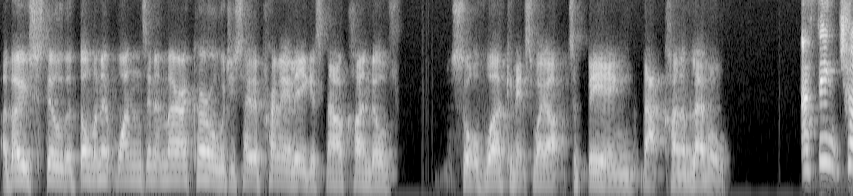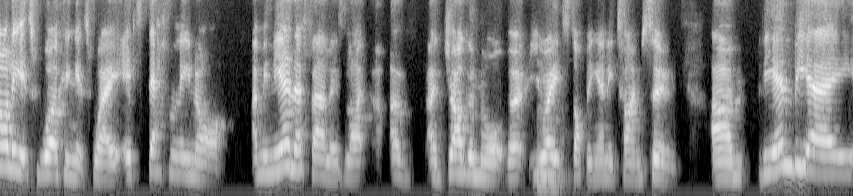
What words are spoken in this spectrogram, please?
are those still the dominant ones in America, or would you say the Premier League is now kind of sort of working its way up to being that kind of level? I think Charlie, it's working its way. It's definitely not. I mean, the NFL is like a, a juggernaut that you mm. ain't stopping anytime soon. Um, the NBA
